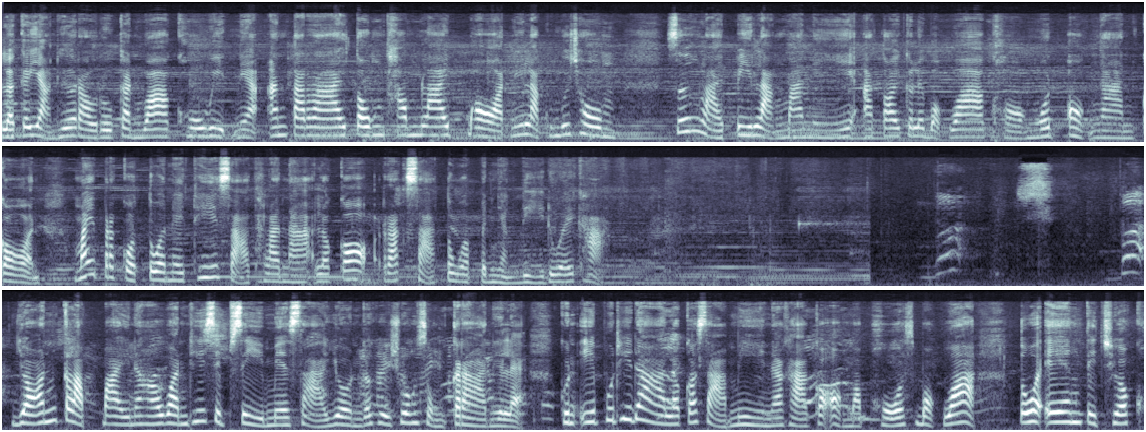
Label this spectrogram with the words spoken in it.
แล้วก็อย่างที่เรารู้กันว่าโควิดเนี่ยอันตรายตรงทำลายปอดนี่แหละคุณผู้ชมซึ่งหลายปีหลังมานี้อาต้อยก็เลยบอกว่าของงดออกงานก่อน ไม่ปรากฏตัวในที่สาธารณะ แล้วก็รักษาตัวเป็นอย่างดีด้วยค่ะ ย้อนกลับไปนะคะวันที่ 14 เมษายนก็คือช่วงสงกรานนี่แหละ คุณอีฟพุทธิดาแล้วก็สามีนะคะ ก็ออกมาโพสต์บอกว่าตัวเองติดเชื้อโค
